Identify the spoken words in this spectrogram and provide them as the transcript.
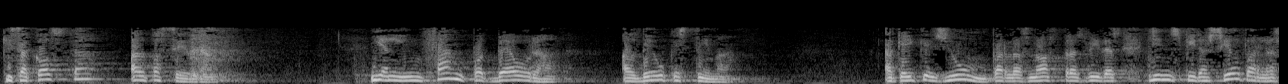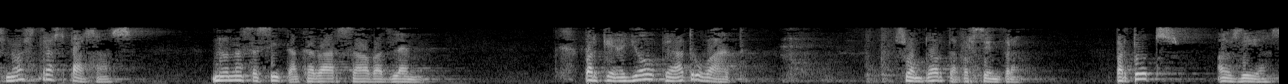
Qui s'acosta al pessebre i en l'infant pot veure el Déu que estima, aquell que és llum per les nostres vides i inspiració per les nostres passes, no necessita quedar-se a Betlem, perquè allò que ha trobat s'ho emporta per sempre, per tots els dies.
